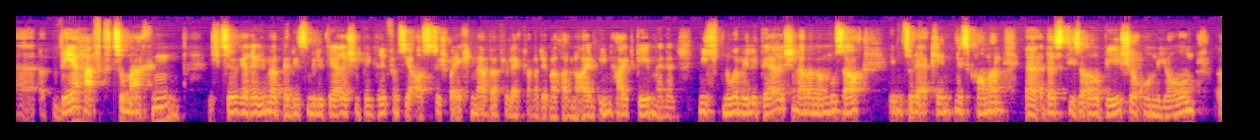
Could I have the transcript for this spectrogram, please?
äh, wehrhaft zu machen. Ich zögere immer bei diesen militärischen Begriffen, sie auszusprechen, aber vielleicht kann man dem auch einen neuen Inhalt geben, einen nicht nur militärischen, aber man muss auch eben zu der Erkenntnis kommen, äh, dass diese Europäische Union, äh,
